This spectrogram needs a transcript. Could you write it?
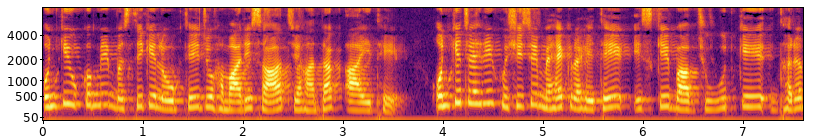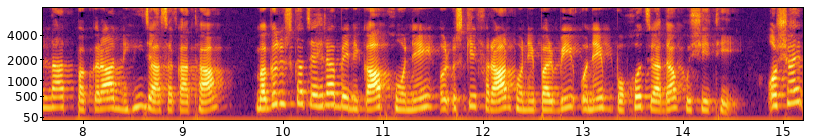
ان کے حکم میں بستی کے لوگ تھے جو ہمارے ساتھ یہاں تک آئے تھے۔ ان کے چہرے خوشی سے مہک رہے تھے۔ اس کے باوجود کہ دھرم ناتھ پکڑا نہیں جا سکا تھا، مگر اس کا چہرہ بے نقاب ہونے اور اس کے فرار ہونے پر بھی انہیں بہت زیادہ خوشی تھی۔ اور شاید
